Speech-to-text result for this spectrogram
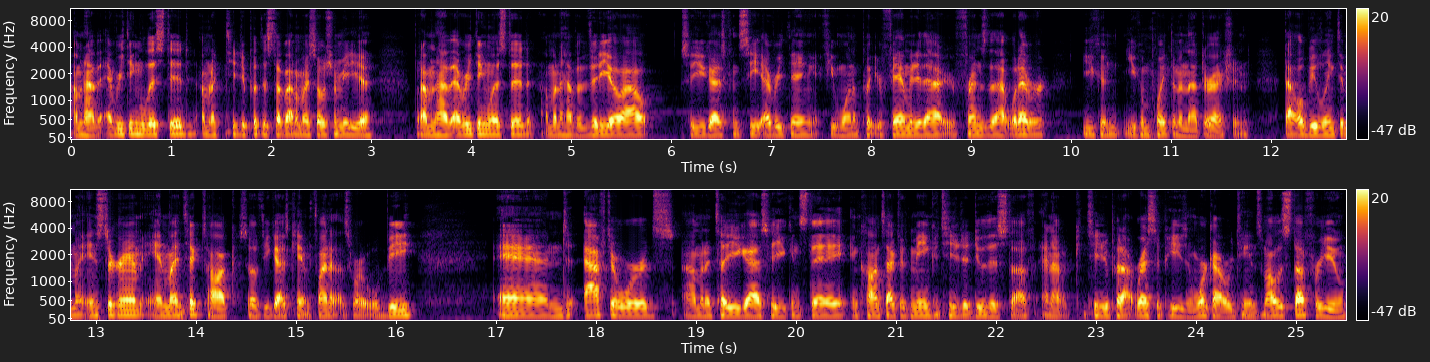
I'm going to have everything listed. I'm going to continue to put this stuff out on my social media, but I'm going to have everything listed. I'm going to have a video out so you guys can see everything. If you want to put your family to that or your friends to that, whatever, you can you can point them in that direction. That will be linked in my Instagram and my TikTok. So if you guys can't find it, that's where it will be. And afterwards, I'm going to tell you guys how you can stay in contact with me and continue to do this stuff. And I continue to put out recipes and workout routines and all this stuff for you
